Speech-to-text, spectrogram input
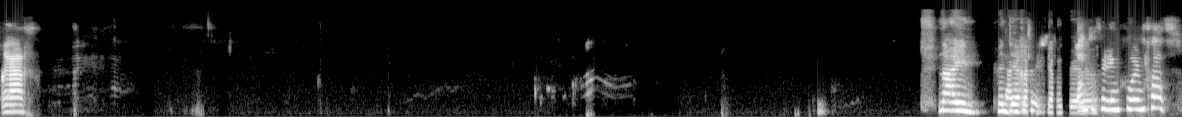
Ach. Nein, wenn der Danke. reingegangen Danke wäre. für den coolen Pass.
